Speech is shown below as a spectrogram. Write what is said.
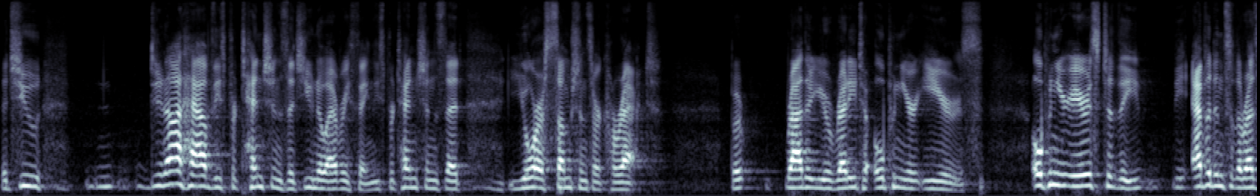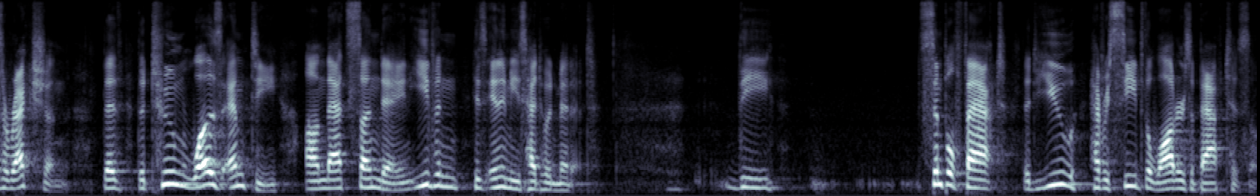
That you do not have these pretensions that you know everything, these pretensions that your assumptions are correct, but rather you're ready to open your ears. Open your ears to the, the evidence of the resurrection, that the tomb was empty on that Sunday, and even his enemies had to admit it. The simple fact that you have received the waters of baptism.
